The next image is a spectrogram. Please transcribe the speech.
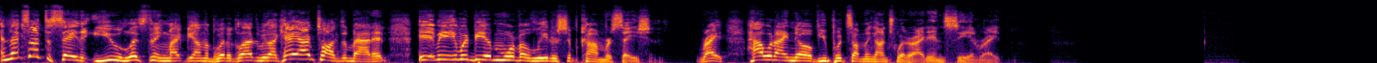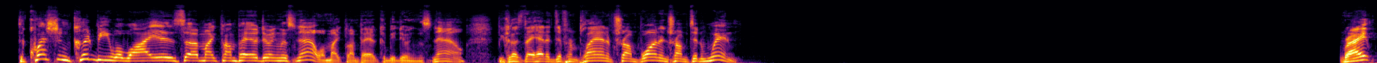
And that's not to say that you listening might be on the political left and be like, hey, I've talked about it. I mean, it would be a more of a leadership conversation, right? How would I know if you put something on Twitter I didn't see it right? The question could be, well, why is uh, Mike Pompeo doing this now? Well, Mike Pompeo could be doing this now because they had a different plan if Trump won and Trump didn't win. Right?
